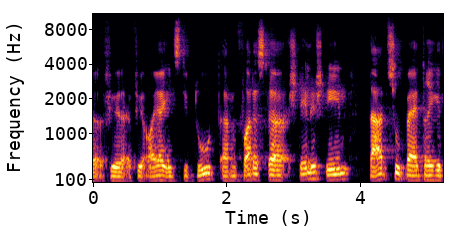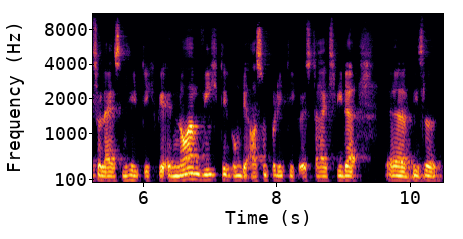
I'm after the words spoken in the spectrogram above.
äh, für, für euer Institut an vorderster Stelle stehen. Dazu Beiträge zu leisten, hielt ich für enorm wichtig, um die Außenpolitik Österreichs wieder ein bisschen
